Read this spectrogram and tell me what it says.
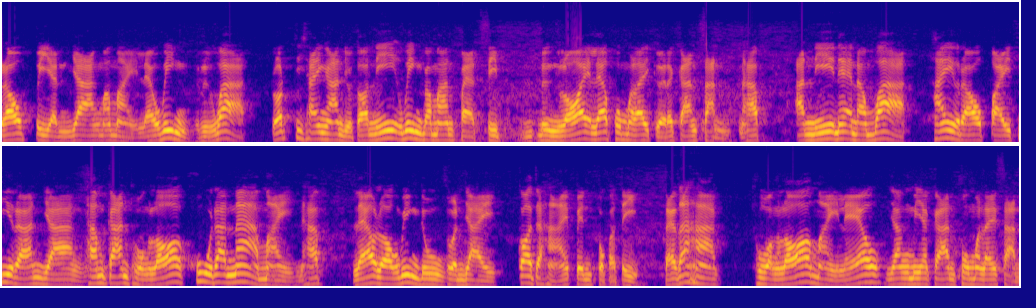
เราเปลี่ยนยางมาใหม่แล้ววิ่ง หรือว่ารถที่ใช้งานอยู่ตอนนี้วิ่งประมาณ 80 100 แล้วพวงมาลัยเกิดอาการสั่นนะครับ อันนี้แนะนำว่าให้เราไปที่ร้านยางทำการถ่วงล้อคู่ด้านหน้าใหม่นะครับ แล้วลองวิ่งดูส่วนใหญ่ก็จะหายเป็นปกติ แต่ถ้าหากถ่วงล้อใหม่แล้วยังมีอาการพวงมาลัยสั่น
